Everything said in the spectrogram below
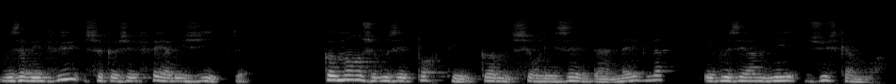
Vous avez vu ce que j'ai fait à l'Égypte comment je vous ai porté comme sur les ailes d'un aigle et vous ai amené jusqu'à moi.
